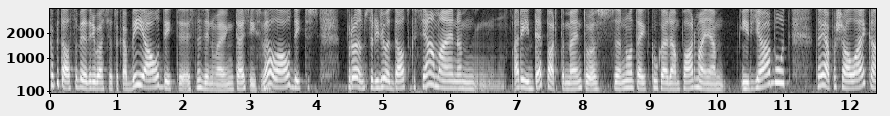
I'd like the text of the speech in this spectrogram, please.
Kapitāla sabiedrībās jau bija auditi, es nezinu, vai viņi taisīs vēl auditus. Protams, tur ir ļoti daudz, kas jāmaina. Arī departamentos noteikti kaut kādām pārmaiņām ir jābūt. Tajā pašā laikā,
